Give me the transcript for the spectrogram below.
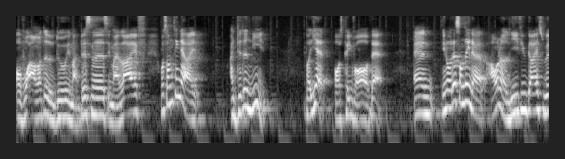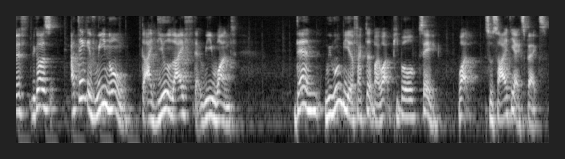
of what I wanted to do in my business, in my life, was something that I I didn't need. But yet I was paying for all of that. And you know, that's something that I want to leave you guys with because I think if we know the ideal life that we want, then we won't be affected by what people say, what society expects,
